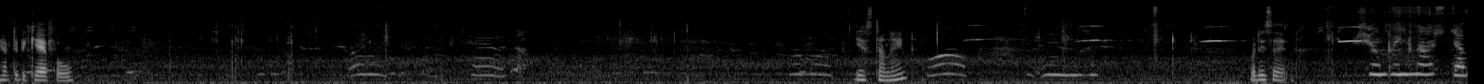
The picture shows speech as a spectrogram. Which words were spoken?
We have to be careful. Yes, darling. What is it? Something must have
